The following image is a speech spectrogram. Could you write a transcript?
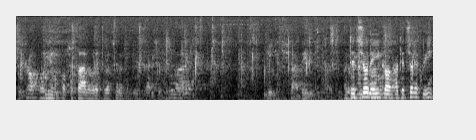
Purtroppo io non posso fare l'esplorazione perché carico il cellulare. Minchia ci sta bene Attenzione Igor, attenzione qui.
